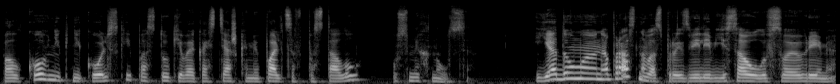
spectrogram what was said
Полковник Никольский, постукивая костяшками пальцев по столу, усмехнулся. «Я думаю, напрасно вас произвели в Есаулы в свое время.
